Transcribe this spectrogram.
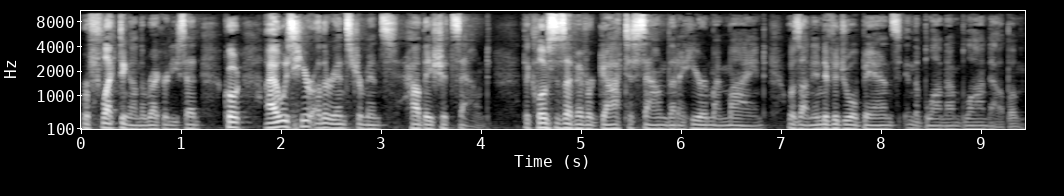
reflecting on the record he said, "quote I always hear other instruments how they should sound. The closest I've ever got to sound that I hear in my mind was on individual bands in the Blonde on Blonde album.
